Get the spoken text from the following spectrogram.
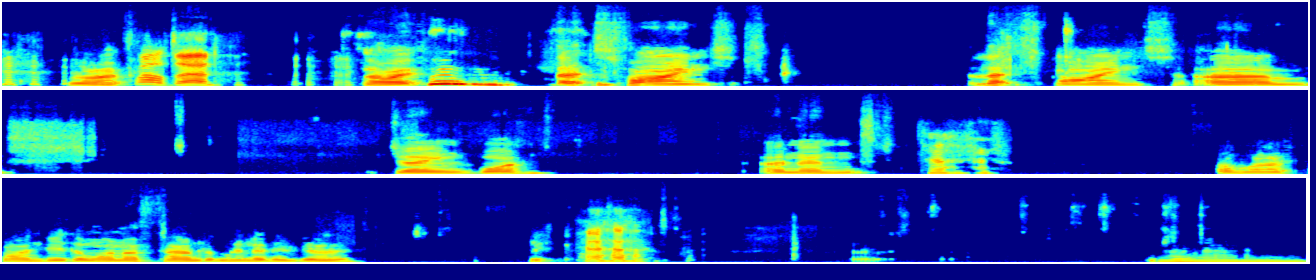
Right. Well done. All right. Let's find. Let's find um James one, and then I want to find you the one I found a minute ago. Um,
